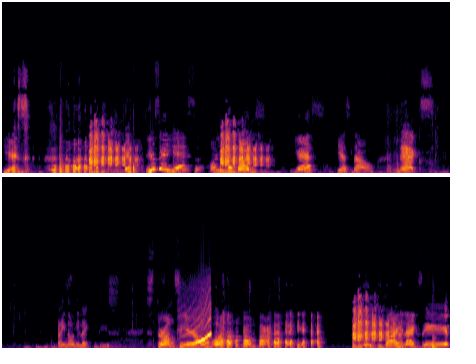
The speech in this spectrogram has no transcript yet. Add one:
Yes. You say yes. Only the boys. Yes. Yes daw. Next. I know he like this. Strong Zero. Oh, kampay. diba? He likes it.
